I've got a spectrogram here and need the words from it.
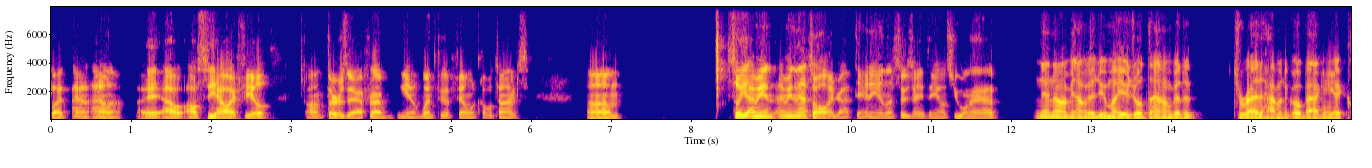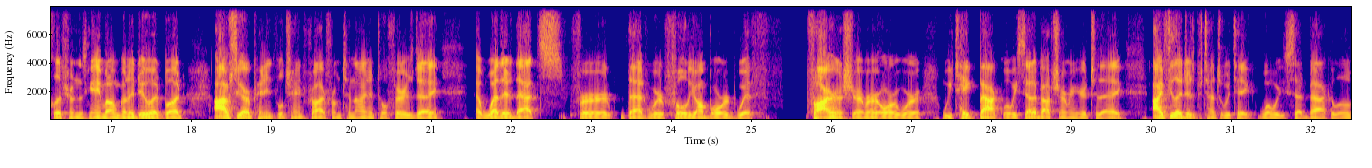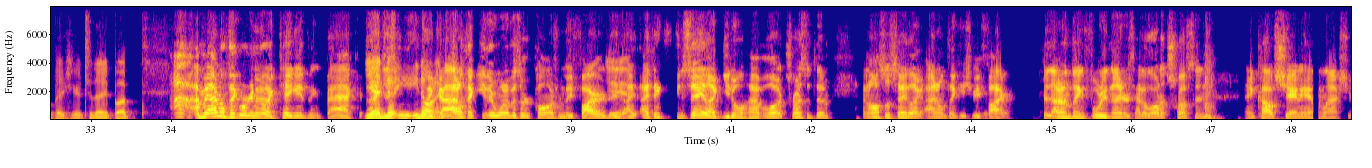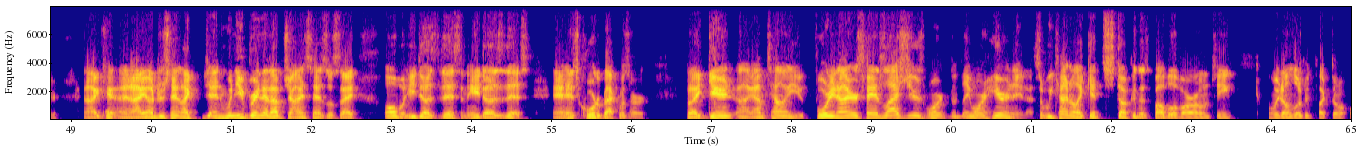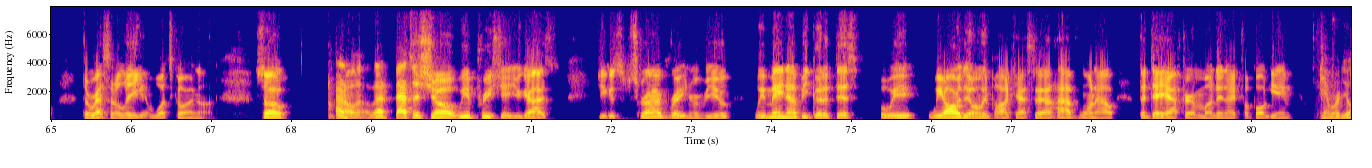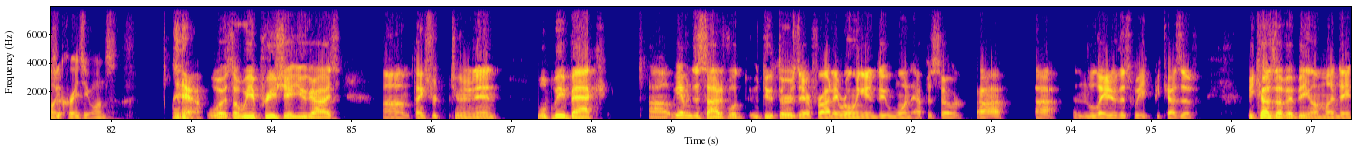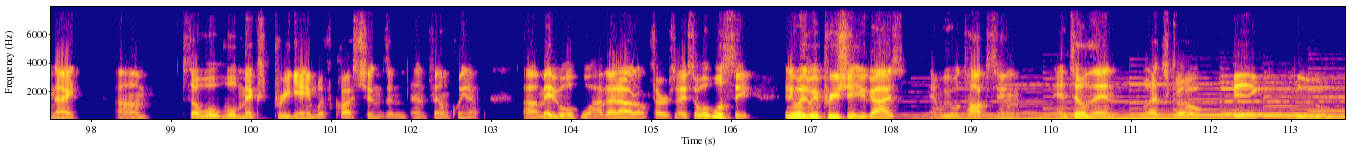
But I, I don't know. I, I'll I'll see how I feel on Thursday after I you know went through the film a couple times. Um. So yeah, I mean, I mean that's all I got, Danny. Unless there's anything else you want to add. Yeah, no, I mean, I'm gonna do my usual thing. I'm gonna dread having to go back and get clips from this game, but I'm gonna do it. But obviously, our opinions will change probably from tonight until Thursday, and whether that's for that we're fully on board with firing Shurmur or where we take back what we said about Shurmur here today. I feel like there's potential we take what we said back a little bit here today, but I, I mean, I don't think we're gonna like take anything back. yeah, I no, just- you, know like, what I, I don't think either one of us are calling to be fired. Yeah. I, I think you can say like you don't have a lot of trust with him, and also say like I don't think he should be fired because I don't think 49ers had a lot of trust in and Kyle Shanahan last year. And I can and I understand like and when you bring that up, Giants fans will say, "Oh, but he does this and he does this, and his quarterback was hurt." But I guarantee, like, I'm telling you, 49ers fans last year's weren't they weren't hearing any of that. So we kind of like get stuck in this bubble of our own team and we don't look at like the the rest of the league and what's going on. So I don't know. That that's a show. We appreciate you guys. You can subscribe, rate, and review. We may not be good at this, but we we are the only podcast that have one out the day after a Monday night football game. Yeah, we're the only so, crazy ones. Yeah. So we appreciate you guys. Um, thanks for tuning in. We'll be back. Uh, we haven't decided if we'll do Thursday or Friday. We're only going to do one episode uh, uh, later this week because of because of it being on Monday night. Um, so we'll we'll mix pregame with questions and, and film cleanup. Uh, maybe we'll we'll have that out on Thursday. So we'll, we'll see. Anyways, we appreciate you guys, and we will talk soon. Until then, let's go, Big Blue.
